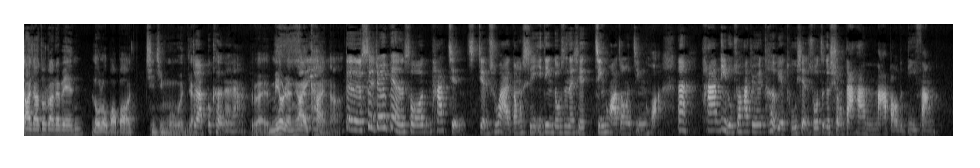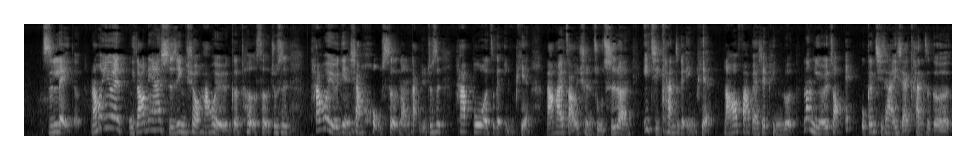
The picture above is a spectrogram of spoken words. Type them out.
大家都在那边搂搂抱抱、亲亲吻吻这样，对啊，不可能啊，对不对？没有人爱看啊。对对，所以就会变成说，他剪剪出来的东西一定都是那些精华中的精华。那他，例如说，他就会特别凸显说这个熊大他很妈宝的地方之类的。然后，因为你知道恋爱实境秀，它会有一个特色，就是它会有一点像后设那种感觉，就是他播了这个影片，然后还找一群主持人一起看这个影片，然后发表一些评论，让你有一种哎，我跟其他人一起来看这个。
